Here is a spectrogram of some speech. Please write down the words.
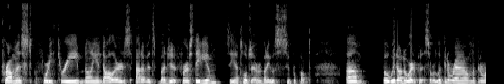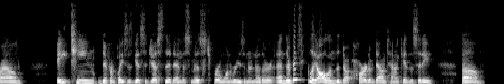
promised $43 million out of its budget for a stadium. See, I told you everybody was super pumped. Um, but we don't know where to put it. So we're looking around, looking around. 18 different places get suggested and dismissed for one reason or another, and they're basically all in the heart of downtown Kansas City. Um,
